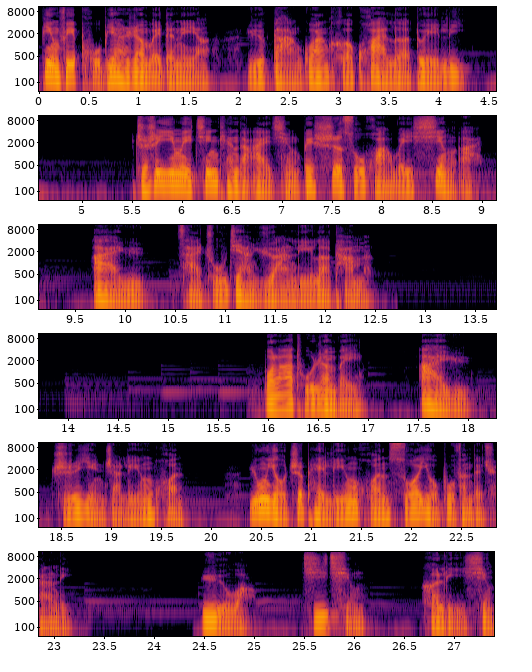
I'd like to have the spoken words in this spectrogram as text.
并非普遍认为的那样与感官和快乐对立，只是因为今天的爱情被世俗化为性爱，爱欲才逐渐远离了他们。柏拉图认为，爱欲指引着灵魂，拥有支配灵魂所有部分的权利。欲望、激情和理性。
